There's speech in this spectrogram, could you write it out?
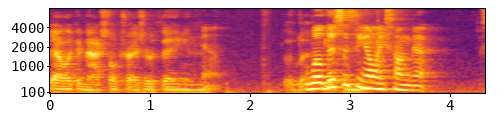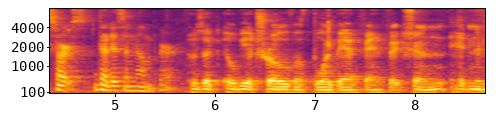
Yeah, like a national treasure thing, and Yeah. Well, be this is the only song that starts that is a number. It was like it'll be a trove of boy band fan fiction hidden in,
